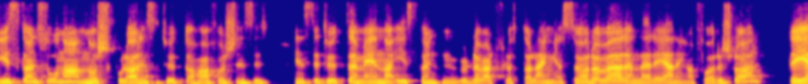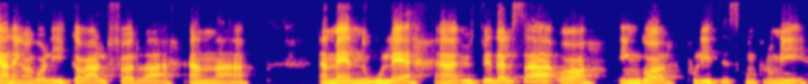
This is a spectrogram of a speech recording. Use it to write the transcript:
Iskantsona, Norsk Polarinstitutt og Havforskningsinstituttet mener iskanten burde vært flytta lenger sørover enn det regjeringa foreslår. Regjeringa går likevel for eh, en, eh, en mer nordlig utvidelse og inngår politisk kompromiss.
